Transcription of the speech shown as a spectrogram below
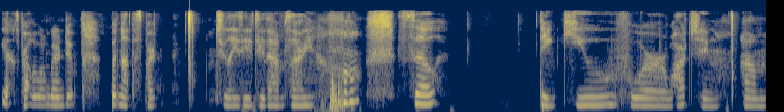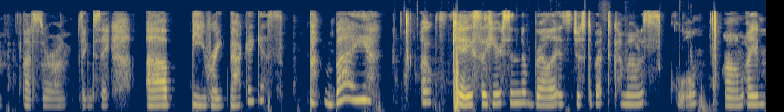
Yeah, it's probably what I'm gonna do, but not this part. I'm too lazy to do that. I'm sorry. so, thank you for watching. Um, that's the wrong thing to say. Uh, be right back, I guess. Bye. Okay, so here Cinderella is just about to come out of school. Um, I'm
